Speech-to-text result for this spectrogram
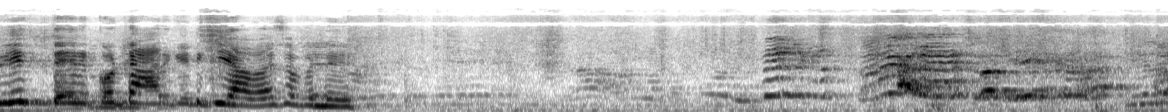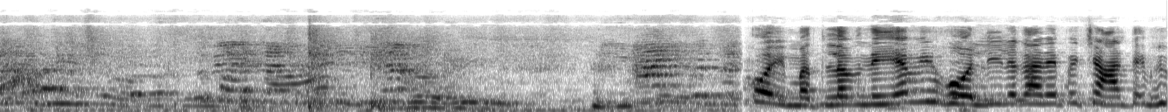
को टारगेट किया हुआ सबने। कोई मतलब नहीं है, अभी होली लगाने पे चांटे भी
